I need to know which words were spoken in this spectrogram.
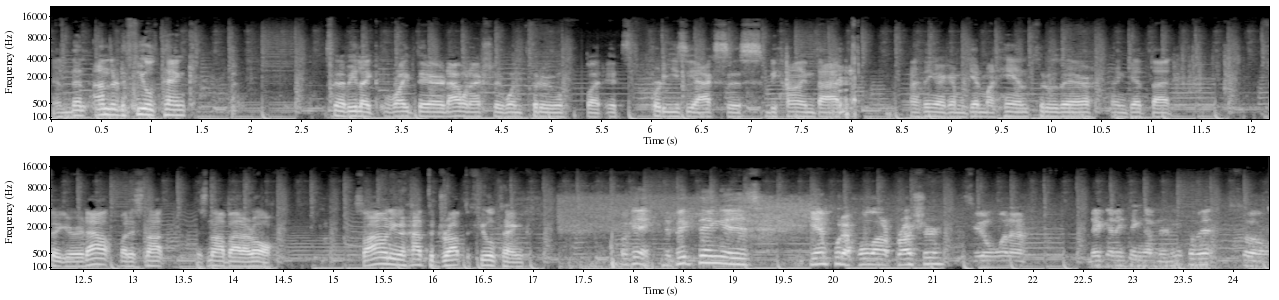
and then under the fuel tank, it's gonna be like right there. That one actually went through, but it's pretty easy access behind that. I think I can get my hand through there and get that, figure it out, but it's not, it's not bad at all. So I don't even have to drop the fuel tank. Okay, the big thing is you can't put a whole lot of pressure because you don't want to nick anything underneath of it. So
